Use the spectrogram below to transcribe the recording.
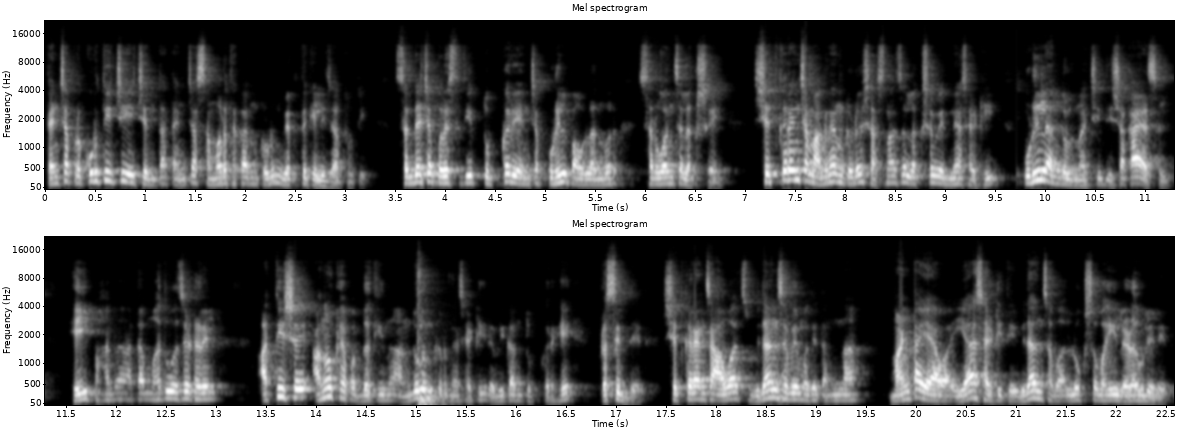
त्यांच्या प्रकृतीची ही चिंता त्यांच्या समर्थकांकडून व्यक्त केली जात होती. सध्याच्या परिस्थितीत तुपकर यांच्या पुढील पावलांवर सर्वांचं लक्ष आहे. शेतकऱ्यांच्या मागण्यांकडे शासनाचं लक्ष वेधण्यासाठी पुढील आंदोलनाची दिशा काय असेल हेही पाहणं आता महत्वाचं ठरेल. अतिशय अनोख्या पद्धतीनं आंदोलन करण्यासाठी रविकांत तुपकर हे प्रसिद्ध आहेत. शेतकऱ्यांचा आवाज विधानसभेमध्ये त्यांना मांडता यावा यासाठी ते विधानसभा लोकसभाही लढवलेले आहेत.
